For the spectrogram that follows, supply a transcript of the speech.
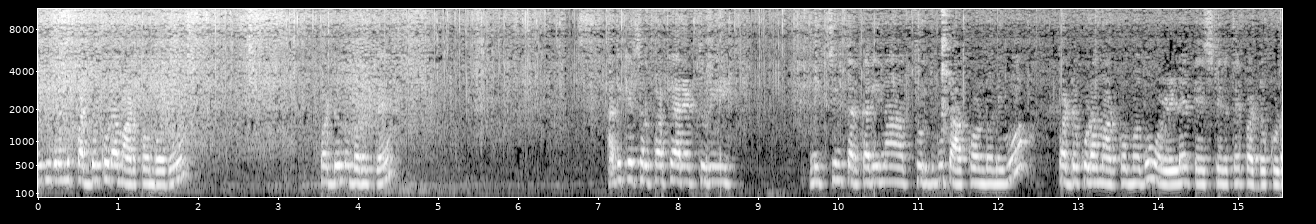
ನೀವು ಇದರಲ್ಲಿ ಪಡ್ಡು ಕೂಡ ಮಾಡ್ಕೊಬೋದು. ಪಡ್ಡು ಬರುತ್ತೆ. ಅದಕ್ಕೆ ಸ್ವಲ್ಪ ಕ್ಯಾರೆಟ್ ತುರಿ, ಮಿಕ್ಸಿಂಗ್ ತರಕಾರಿನ ತುರಿದ್ಬಿಟ್ಟು ಹಾಕ್ಕೊಂಡು ನೀವು ಪಡ್ಡು ಕೂಡ ಮಾಡ್ಕೊಬೋದು. ಒಳ್ಳೆ ಟೇಸ್ಟ್ ಇರುತ್ತೆ ಪಡ್ಡು ಕೂಡ.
